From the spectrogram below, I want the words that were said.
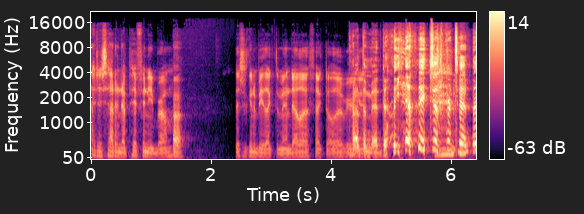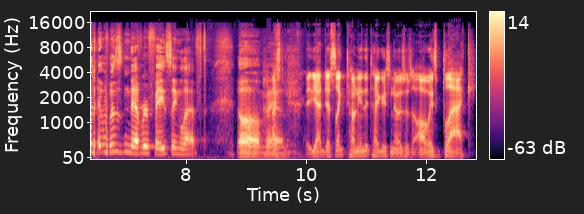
I just had an epiphany, bro. Huh. This is gonna be like the Mandela effect all over not the. Mandela. Yeah, they just pretended it was never facing left. Oh I- man, yeah, just like Tony the Tiger's nose was always black.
